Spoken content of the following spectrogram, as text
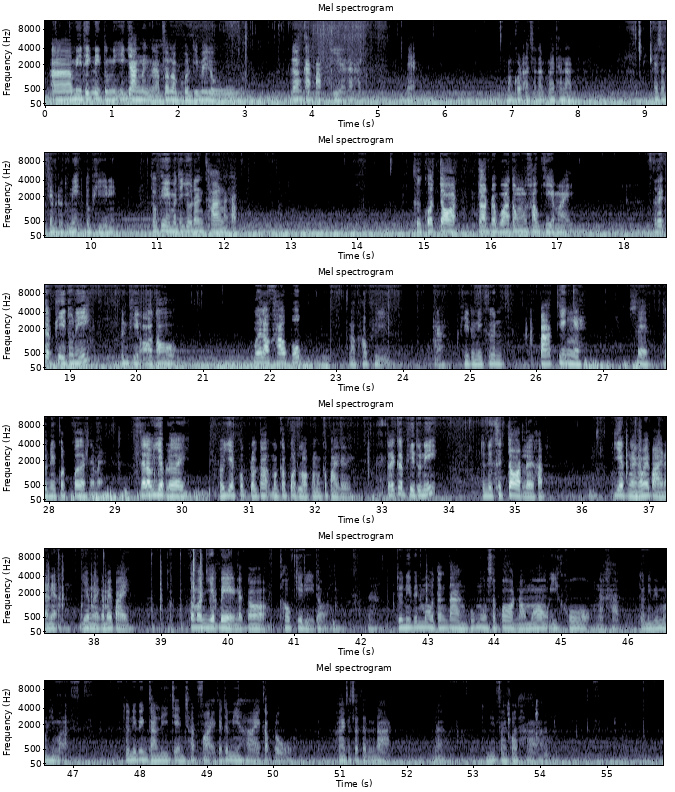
อ่ามีเทคนิคตรงนี้อีกอย่างหนึ่งนะสำหรับคนที่ไม่รู้เรื่องการปรับเกียร์นะครับ เนี่ยบางคนอาจจะไม่ถนัด ให้สังเกตมาดูตรงนี้ตัว P นี่ ตัว P มันจะอยู่ด้านข้างนะครับ คือกดจอดจอดแบบว่าต้องมาเข้าเกียร์ใหม่แต่ถ้าเกิด P ตัวนี้เป็น P ออโต้เมื่อเราเข้าปุ๊บ เราเข้า P นะ P ตัวนี้ขึ้น parking ไงเสร็จตัวนี้กดเปิดใช่ไหมแล้วเราเหยียบเลย เราเหยียบปุ๊บเราก็มันก็ปลดล็อกแล้วมันก็ไปเลยแต่ถ้าเกิด P ตัวนี้ ตัวนี้คือจอดเลยครับเหยียบไงก็ไม่ไปนะเนี่ยเหยียบไงก็ไม่ไป ต้องมาเหยียบเบรกแล้วก็เข้าเกียร์ดีต่อนะตัวนี้เป็นโหมดต่างๆ พวกโหมดสปอร์ต normal eco นะครับ ตัวนี้เป็นโหมดหิมะตัวนี้เป็นการรีเจนชาร์จไฟก็จะมีไฮกับโลไฮกับสแตนดาร์ดนะตัวนี้ไฟกว่าทาง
